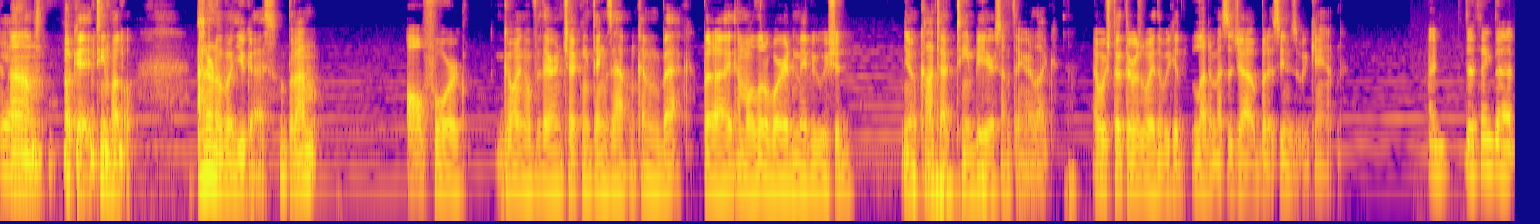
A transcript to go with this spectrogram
Yeah. Um, okay, team huddle. I don't know about you guys, but I'm all for going over there and checking things out and coming back. But I am a little worried maybe we should, you know, contact Team B or something, or like, I wish that there was a way that we could let a message out, but it seems that we can't. I the thing that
